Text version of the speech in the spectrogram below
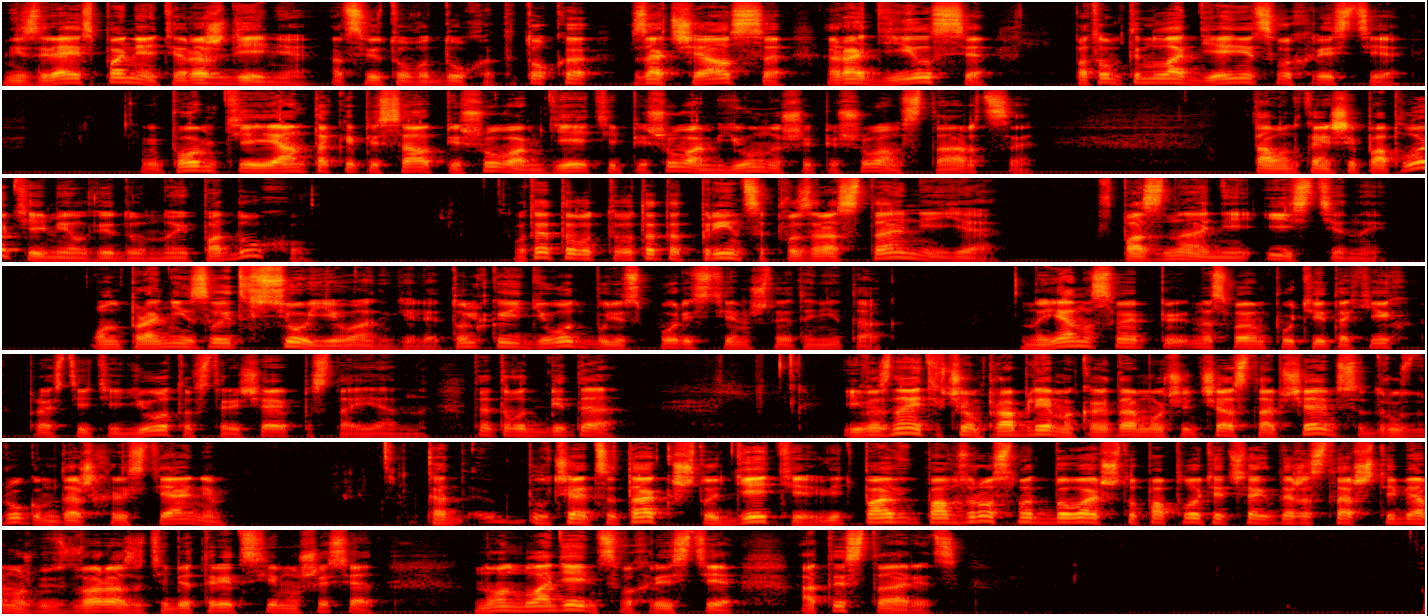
не зря есть понятие рождения от Святого Духа. Ты только зачался, родился, потом ты младенец во Христе. Вы помните, Иоанн так и писал, пишу вам дети, пишу вам юноши, пишу вам старцы. Там он, конечно, и по плоти имел в виду, но и по духу. Вот, это вот, вот этот принцип возрастания в познании истины, он пронизывает все Евангелие. Только идиот будет спорить с тем, что это не так. Но я на, своей, на своем пути таких простите, идиотов встречаю постоянно. Вот это вот беда. И вы знаете, в чем проблема, когда мы очень часто общаемся друг с другом, даже христиане, получается так, что дети, ведь по, по взрослым это бывает, что по плоти человек даже старше тебя, может быть, в два раза, тебе 30, ему 60. Но он младенец во Христе, а ты старец.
